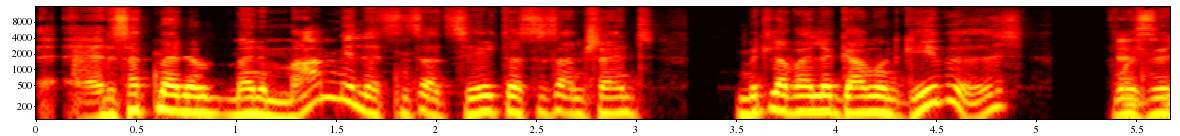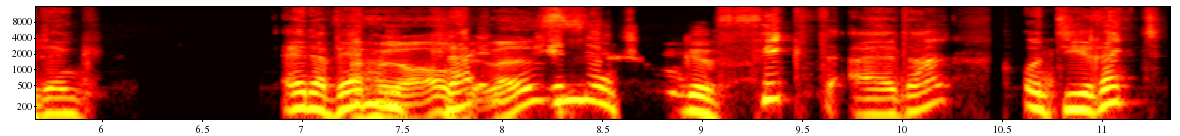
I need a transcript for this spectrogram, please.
Äh, das hat meine, meine Mom mir letztens erzählt, dass es anscheinend mittlerweile gang und gäbe ist, wo Das ich mir denke, ey, da werden Ach, die auf, kleinen was? Kinder schon gefickt, Alter, und direkt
